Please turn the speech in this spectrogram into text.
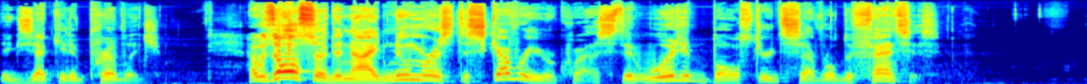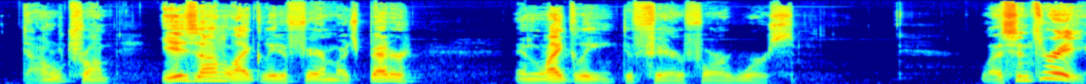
executive privilege. I was also denied numerous discovery requests that would have bolstered several defenses. Donald Trump is unlikely to fare much better and likely to fare far worse. Lesson three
